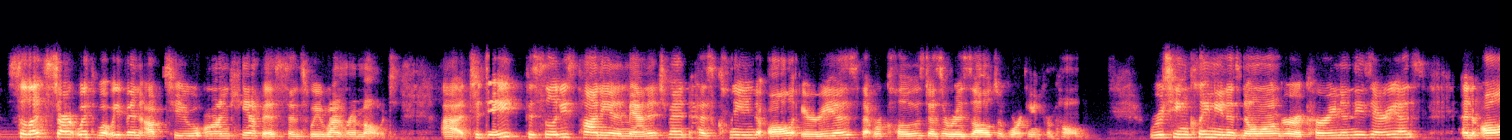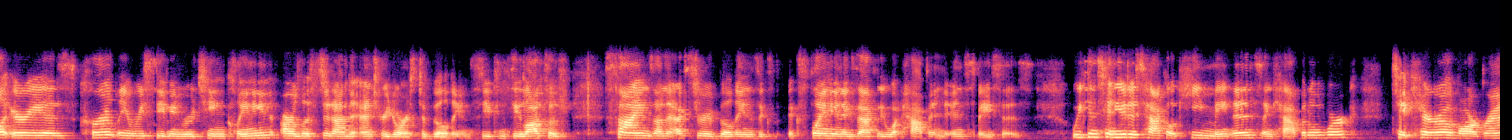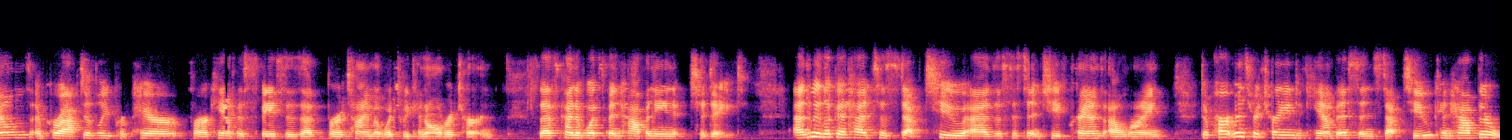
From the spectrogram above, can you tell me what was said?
So let's start with what we've been up to on campus since we went remote. Uh, to date, facilities planning and management has cleaned all areas that were closed as a result of working from home. Routine cleaning is no longer occurring in these areas, and all areas currently receiving routine cleaning are listed on the entry doors to buildings. So you can see lots of signs on the exterior buildings ex explaining exactly what happened in spaces. We continue to tackle key maintenance and capital work, take care of our grounds, and proactively prepare for our campus spaces at, for a time at which we can all return. So that's kind of what's been happening to date. As we look ahead to step two, as Assistant Chief Kranz outlined, departments returning to campus in step two can have their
